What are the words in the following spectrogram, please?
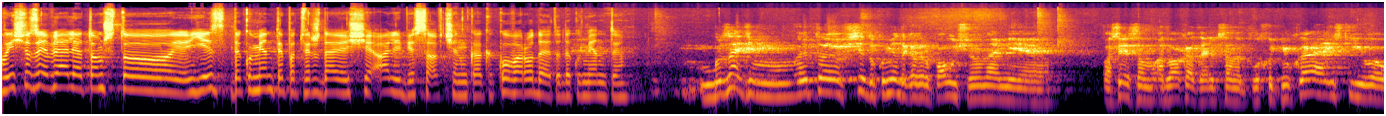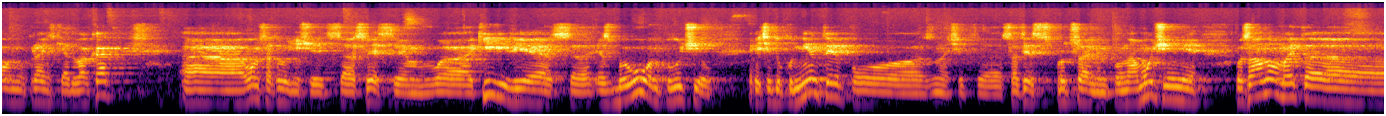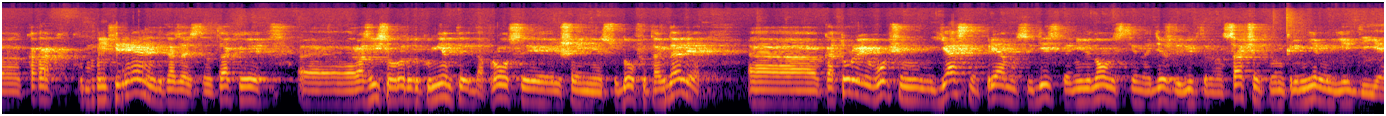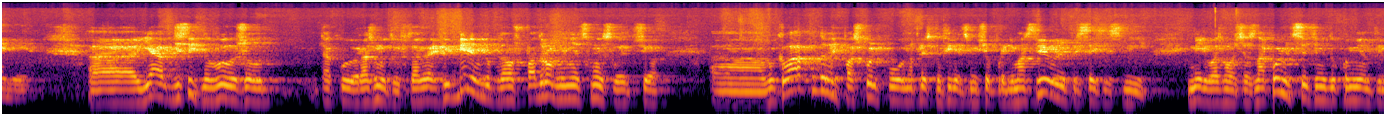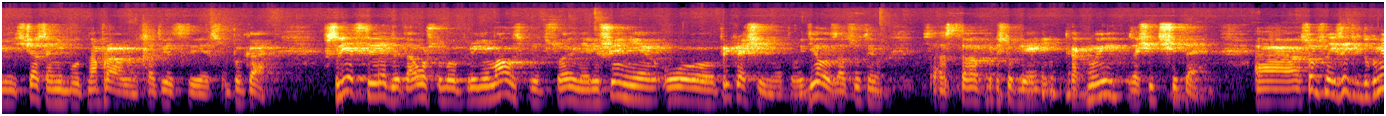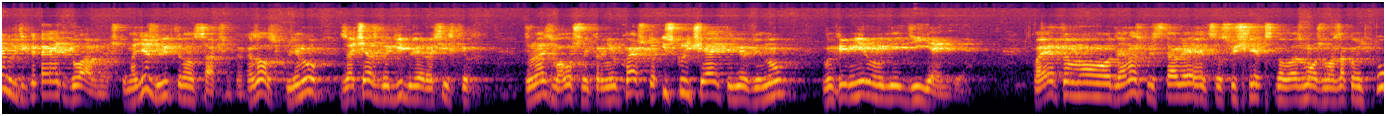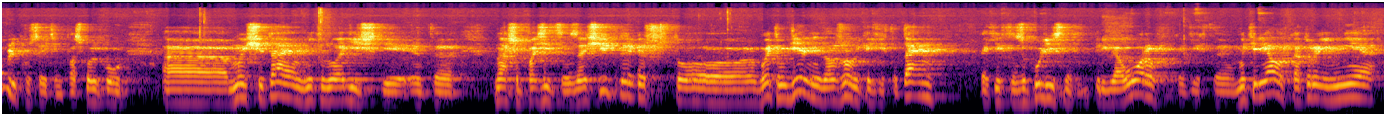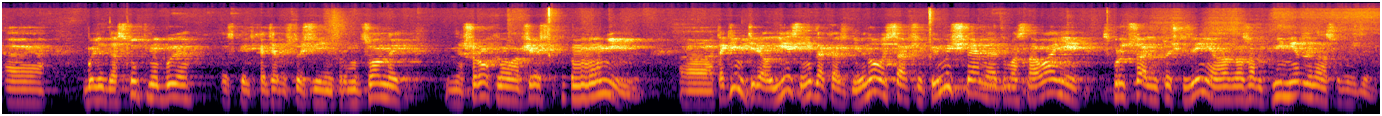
Вы еще заявляли о том, что есть документы, подтверждающие алиби Савченко. Какого рода это документы? Вы знаете, это все документы, которые получены нами посредством адвоката Александра Плохотнюка из Киева, он украинский адвокат. Э, Он сотрудничает со следствием в Киеве, с СБУ. Он получил эти документы по, значит, э, соответствии с процессуальными полномочиями. В основном это как материальные доказательства, так и э, различного рода документы, допросы, решения судов и так далее – э, которые, в общем, ясно, прямо свидетельствуют о невиновности Надежды Викторовны Савченко в инкриминированном ей деянии. Э, Я действительно выложил такую размытую фотографию Биллинга, потому что подробно нет смысла это все выкладывать, поскольку на пресс-конференции мы все продемонстрировали, представители СМИ имели возможность ознакомиться с этими документами, и сейчас они будут направлены в соответствии с УПК в следствие для того, чтобы принималось процессуальное решение о прекращении этого дела за отсутствием состава преступления, как мы в защите считаем. А, Собственно, из этих документов вытекает главное, что Надежда Викторовна Савченко оказалась в плену за час до гибели российских журналистов Волошина и Корнелюка, что исключает ее вину в инкриминированном ей деянии. Поэтому для нас представляется существенно возможным ознакомить публику с этим, поскольку э, мы считаем методологически, это наша позиция защиты, что в этом деле не должно быть каких-то тайн, каких-то закулисных переговоров, каких-то материалов, которые не э, были доступны бы, так сказать, хотя бы с точки зрения информационной, широкому общественному мнению. Э, Такие материалы есть, они доказывают невиновность Савченко, и мы считаем на этом основании, с процессуальной точки зрения, она должна быть немедленно освобождена.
